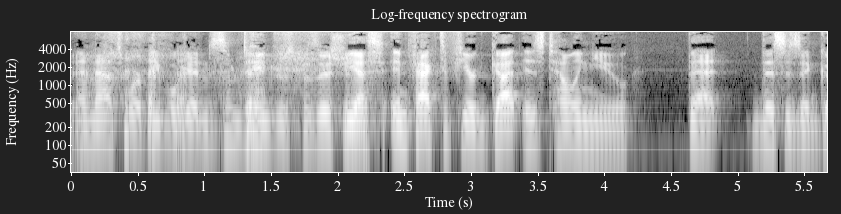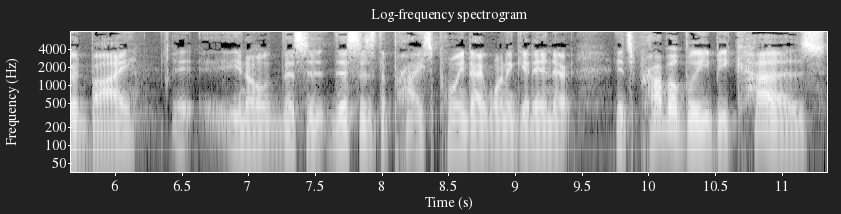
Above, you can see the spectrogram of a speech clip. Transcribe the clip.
and that's where people get into some dangerous positions. Yes. In fact, if your gut is telling you that this is a good buy, i- you know, this is this is the price point I want to get in, it's probably because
